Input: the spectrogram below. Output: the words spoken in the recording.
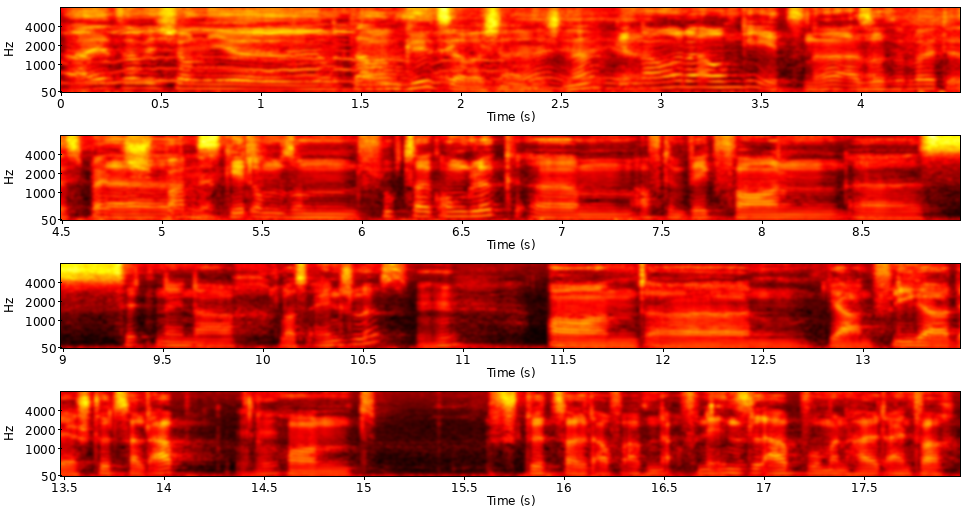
ah, jetzt habe ich schon hier. So ein Darum paar geht's ja wahrscheinlich, ne? genau darum geht's, ne? Also, Also Leute, es bleibt äh, spannend. Es geht um so ein Flugzeugunglück ähm, auf dem Weg von äh, Sydney nach Los Angeles. Mhm. Und äh, ja, ein Flieger, der stürzt halt ab Mhm. und stürzt halt auf, auf eine Insel ab, wo man halt einfach,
